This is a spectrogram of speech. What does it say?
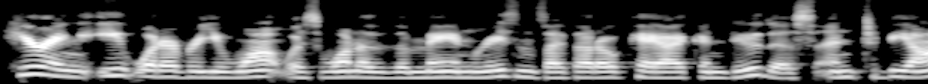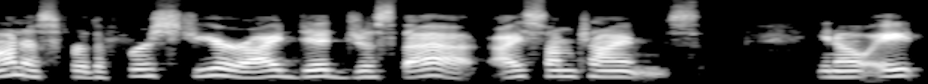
hearing eat whatever you want was one of the main reasons I thought, okay, I can do this. And to be honest, for the first year, I did just that. I sometimes you know, ate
